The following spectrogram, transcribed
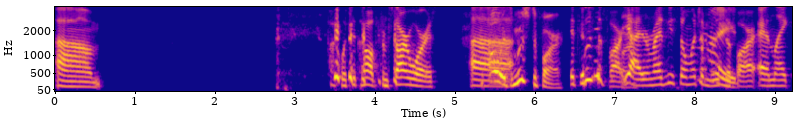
Um fuck, what's it called from Star Wars? Uh, oh, it's Mustafar. It's, it's Mustafar. Mustafar. Yeah, it reminds me so much right. of Mustafar, and like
